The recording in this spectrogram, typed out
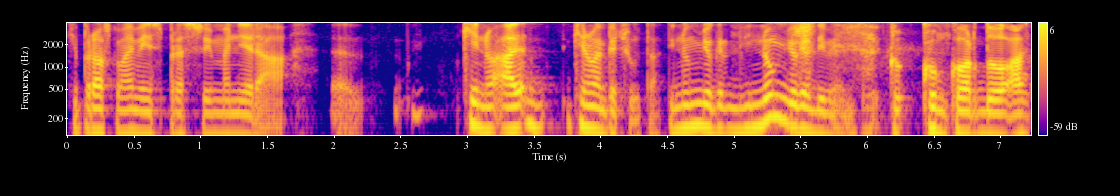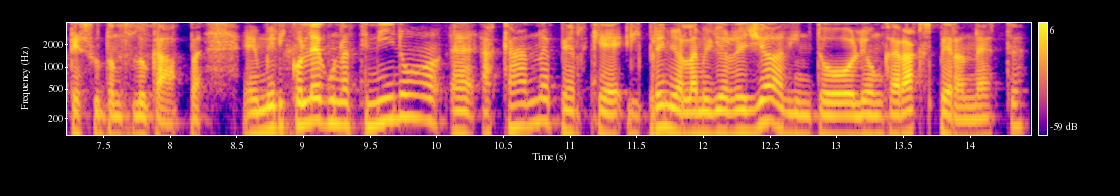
che però secondo me viene espresso in maniera eh, che, no, ah, che, non mi è piaciuta, di non mio, di non mio gradimento. concordo anche su Don't Look Up. Eh, mi ricollego un attimino eh, a Cannes perché il premio alla migliore regia l'ha vinto Leon Carax per Annette,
